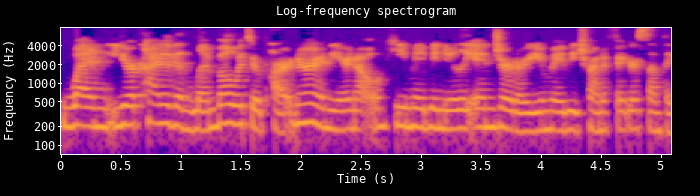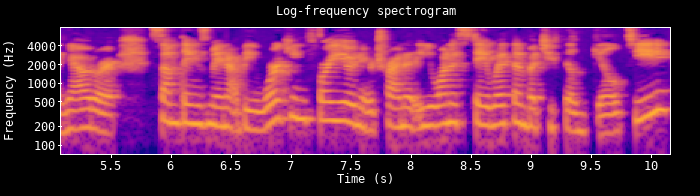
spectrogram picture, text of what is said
when you're kind of in limbo with your partner and you know he may be newly injured or you may be trying to figure something out or some things may not be working for you and you're trying to you want to stay with him but you feel guilty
